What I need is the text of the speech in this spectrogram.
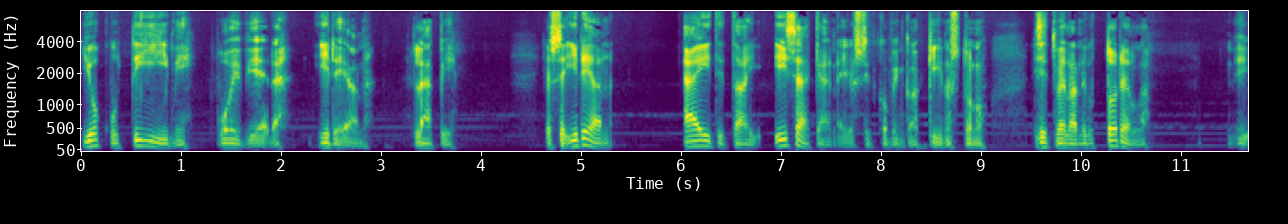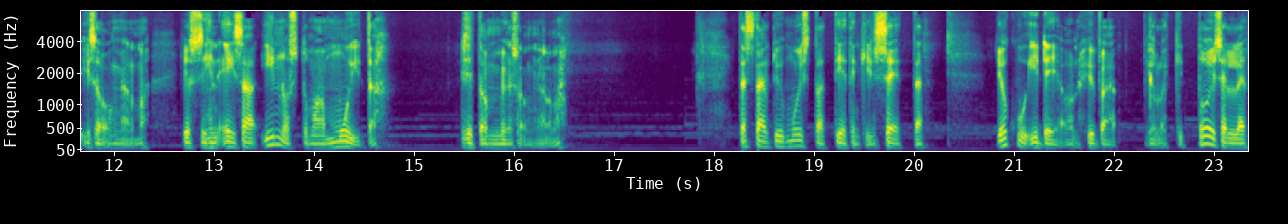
joku tiimi voi viedä idean läpi. Jos se idean äiti tai isäkään ei ole sitten kovinkaan kiinnostunut, niin sitten meillä on niin todella iso ongelma. Jos siihen ei saa innostumaan muita – niin sitten on myös ongelma. Tässä täytyy muistaa tietenkin se, että joku idea on hyvä jollekin toiselle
